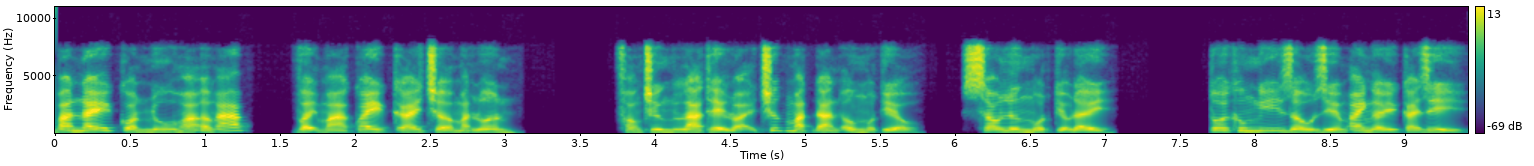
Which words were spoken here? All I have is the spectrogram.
Ban nãy còn nhu hòa ấm áp, vậy mà quay cái trở mặt luôn. Phòng trưng là thể loại trước mặt đàn ông một kiểu, sau lưng một kiểu đây. Tôi không nghĩ giấu giếm anh ấy cái gì,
